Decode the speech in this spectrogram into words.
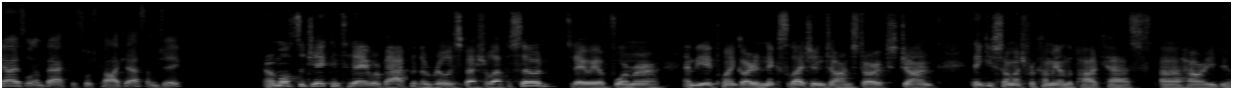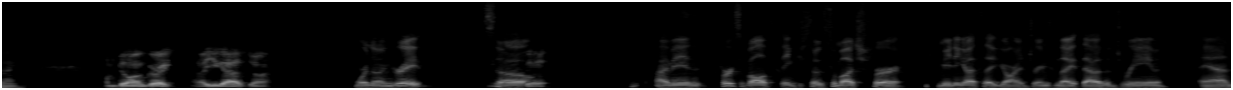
guys, welcome back to Swish Podcast. I'm Jake. And I'm also Jake, and today we're back with a really special episode. Today we have former NBA point guard and Knicks legend John Starks. John, thank you so much for coming on the podcast. Uh, how are you doing? I'm doing great. How are you guys doing? We're doing great. So, I mean, first of all, thank you so so much for meeting us at Yarn Dreams Night. That was a dream, and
